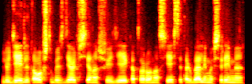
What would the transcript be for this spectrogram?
людей для того, чтобы сделать все наши идеи, которые у нас есть и так далее. Мы все время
